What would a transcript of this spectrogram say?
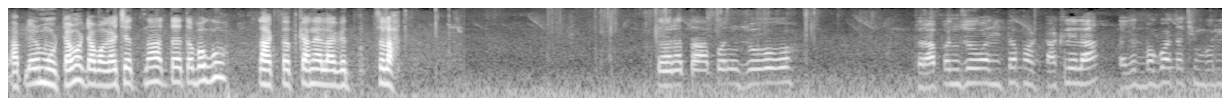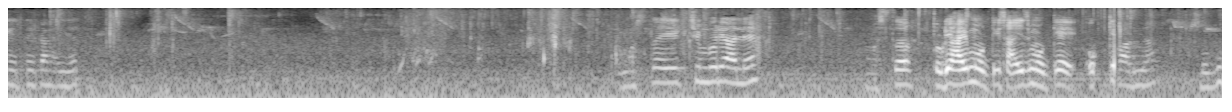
आपल्याला मोठ्या मोठ्या बघायच्या आहेत ना तर आता बघू लागतात का नाही लागत. चला. तर आता आपण जो तर आपण जो इथं फट टाकलेला त्याच्यात बघू आता चिंबोरी येते का नाही येत मस्त एक चिंबोरी आले. मस्त. थोडी आहे मोठी साईज मोठी आहे. ओके. काढूया. बघू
